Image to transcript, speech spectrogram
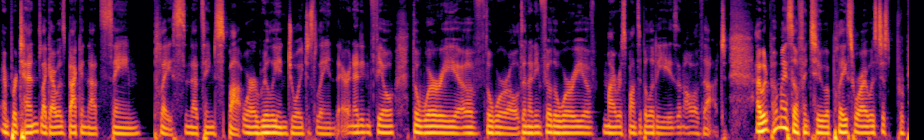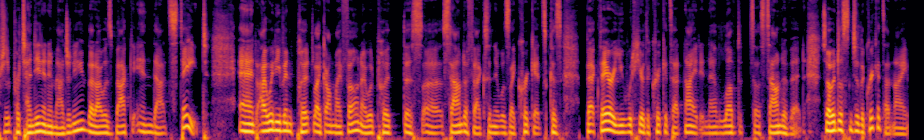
and pretend like I was back in that same place in that same spot where I really enjoyed just laying there. And I didn't feel the worry of the world and I didn't feel the worry of my responsibilities and all of that. I would put myself into a place where I was just pre- pretending and imagining that I was back in that state. And I would even put, like on my phone, I would put this uh, sound effects and it was like crickets because back there you would hear the crickets at night and I loved the sound of it. So I would listen to the crickets at night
